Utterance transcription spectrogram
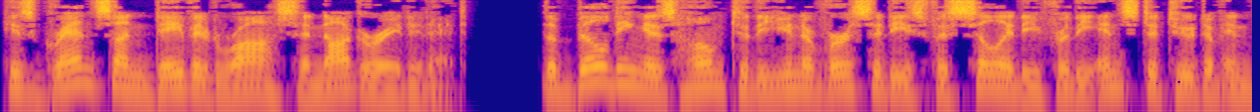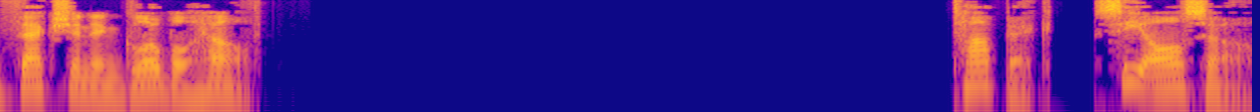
His grandson David Ross inaugurated it. The building is home to the university's facility for the Institute of Infection and Global Health. See also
